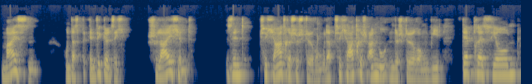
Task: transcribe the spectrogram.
meisten, und das entwickelt sich schleichend, sind psychiatrische Störungen oder psychiatrisch anmutende Störungen wie Depression,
